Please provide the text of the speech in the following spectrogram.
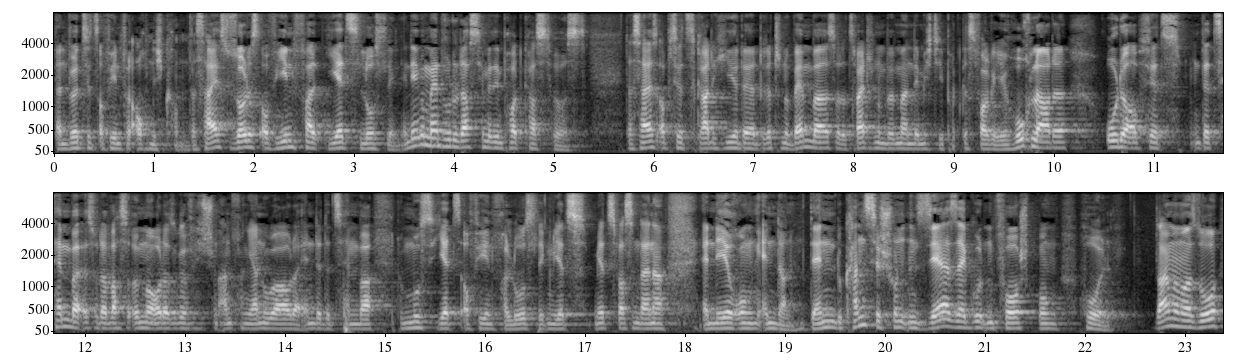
dann wird es jetzt auf jeden Fall auch nicht kommen. Das heißt, du solltest auf jeden Fall jetzt loslegen. In dem Moment, wo du das hier mit dem Podcast hörst. Das heißt, ob es jetzt gerade hier der 3. November ist oder 2. November, an dem ich die Podcast-Folge hier hochlade, oder ob es jetzt Dezember ist oder was auch immer, oder sogar schon Anfang Januar oder Ende Dezember, du musst jetzt auf jeden Fall loslegen und jetzt, jetzt was in deiner Ernährung ändern. Denn du kannst dir schon einen sehr, sehr guten Vorsprung holen. Sagen wir mal so,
